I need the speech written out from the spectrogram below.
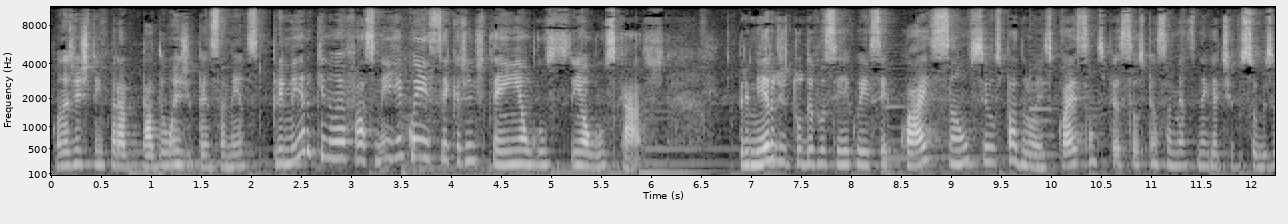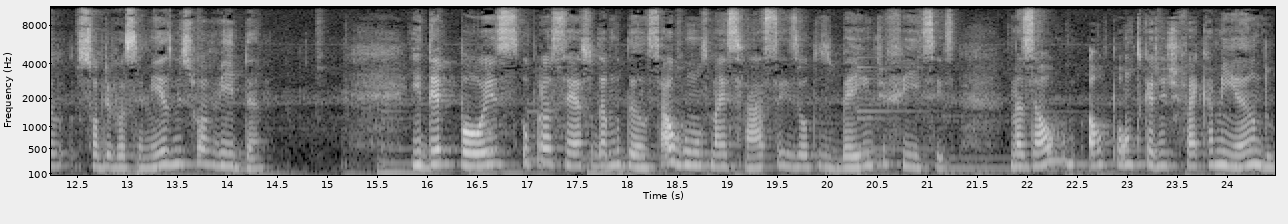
Quando a gente tem padrões de pensamentos, primeiro que não é fácil nem reconhecer que a gente tem em alguns, em alguns casos. Primeiro de tudo é você reconhecer quais são os seus padrões, quais são os seus pensamentos negativos sobre, sobre você mesmo e sua vida. E depois o processo da mudança, alguns mais fáceis, outros bem difíceis. Mas ao, ao ponto que a gente vai caminhando,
